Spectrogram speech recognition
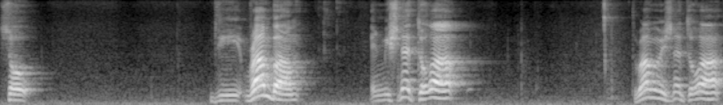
So the Rambam in Mishneh Torah, the Rambam Mishneh Torah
